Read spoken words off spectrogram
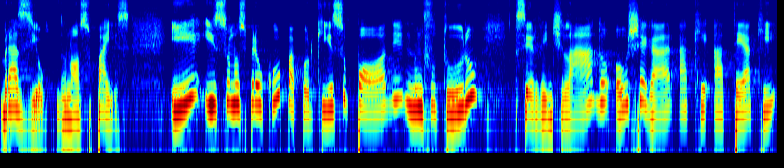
Brasil, do nosso país. E isso nos preocupa porque isso pode, num futuro, ser ventilado ou chegar aqui, até aqui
